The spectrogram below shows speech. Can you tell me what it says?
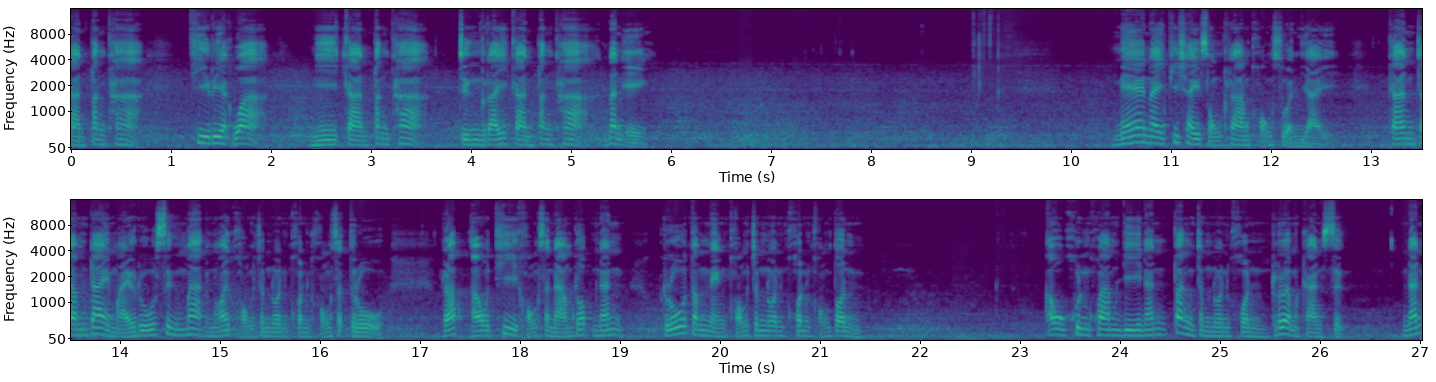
การตั้งท่า ที่เรียกว่า มีการตั้งท่าจึงไร้การตั้งท่านั่นเอง แม้ในพิชัยสงครามของส่วนใหญ่ การจำได้หมายรู้ซึ่งมากน้อยของจำนวนคนของศัตรู รับเอาที่ของสนามรบนั้น รู้ตำแหน่งของจำนวนคนของตน เอาคุณความดีนั้นตั้งจำนวนคนเริ่มการศึก นั้น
